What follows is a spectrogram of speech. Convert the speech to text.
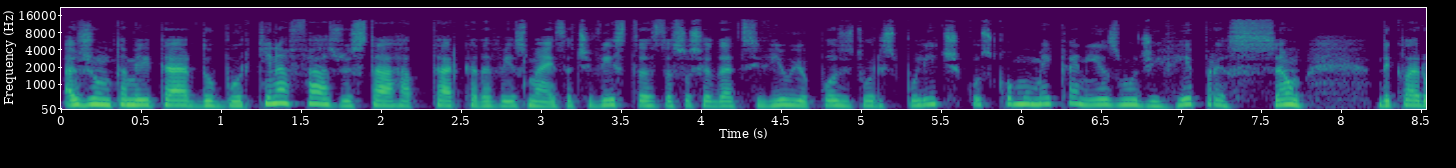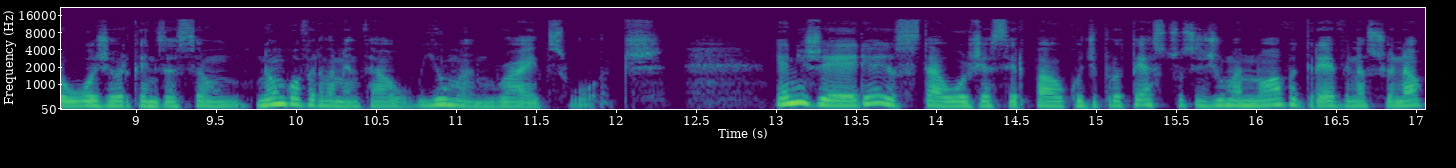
A junta militar do Burkina Faso está a raptar cada vez mais ativistas da sociedade civil e opositores políticos como mecanismo de repressão, declarou hoje a organização não governamental Human Rights Watch. E a Nigéria está hoje a ser palco de protestos e de uma nova greve nacional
